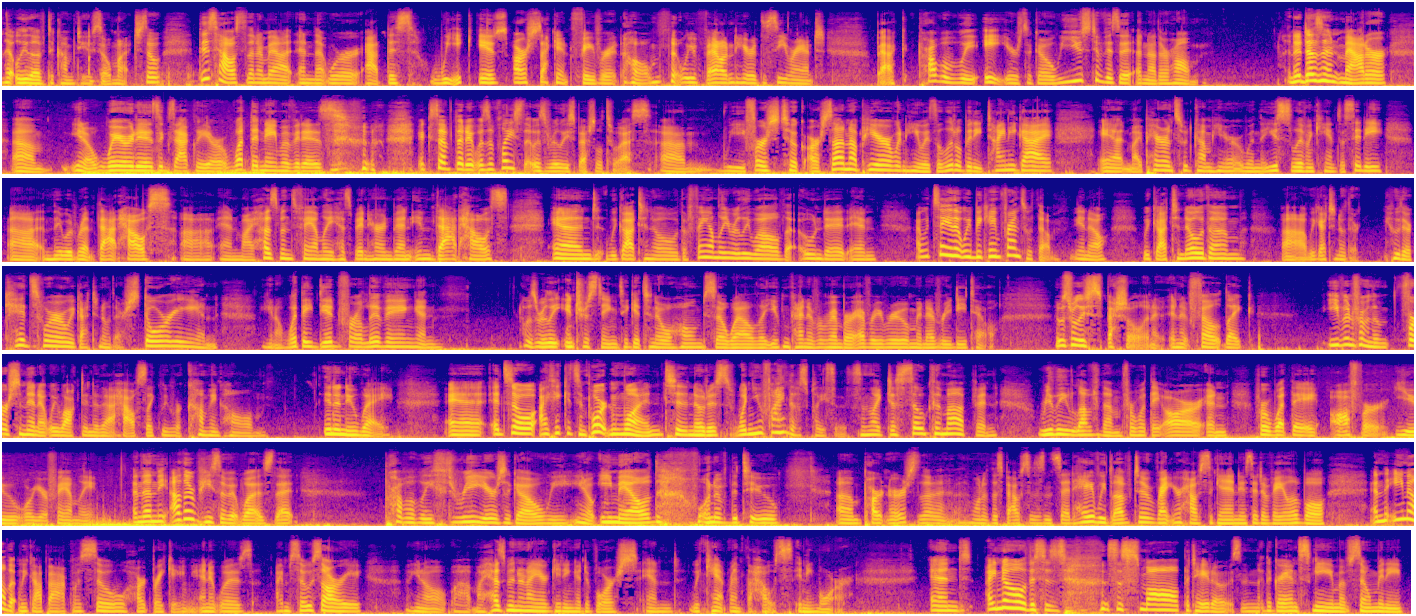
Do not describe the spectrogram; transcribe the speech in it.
that we love to come to so much. So, this house that I'm at and that we're at this week is our second favorite home that we found here at the Sea Ranch back probably eight years ago. We used to visit another home and it doesn't matter um, you know where it is exactly or what the name of it is except that it was a place that was really special to us um, we first took our son up here when he was a little bitty tiny guy and my parents would come here when they used to live in kansas city uh, and they would rent that house uh, and my husband's family has been here and been in that house and we got to know the family really well that owned it and i would say that we became friends with them you know we got to know them uh, we got to know their who their kids were. We got to know their story and you know what they did for a living and it was really interesting to get to know a home so well that you can kind of remember every room and every detail. It was really special and it and it felt like even from the first minute we walked into that house like we were coming home in a new way. And, and so I think it's important one to notice when you find those places and like just soak them up and really love them for what they are and for what they offer you or your family. And then the other piece of it was that probably three years ago, we, you know, emailed one of the two um, partners, the, one of the spouses, and said, Hey, we'd love to rent your house again. Is it available? And the email that we got back was so heartbreaking. And it was, I'm so sorry. You know, uh, my husband and I are getting a divorce and we can't rent the house anymore. And I know this is this is small potatoes in the grand scheme of so many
